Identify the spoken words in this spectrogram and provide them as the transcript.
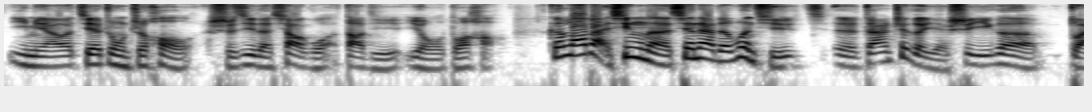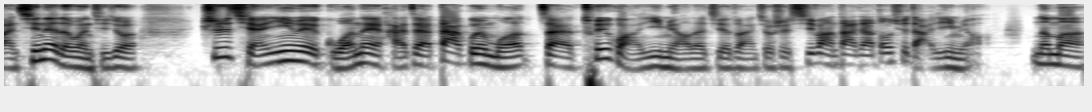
疫苗接种之后实际的效果到底有多好。跟老百姓呢现在的问题，呃，当然这个也是一个短期内的问题，就。之前因为国内还在大规模在推广疫苗的阶段，就是希望大家都去打疫苗。那么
